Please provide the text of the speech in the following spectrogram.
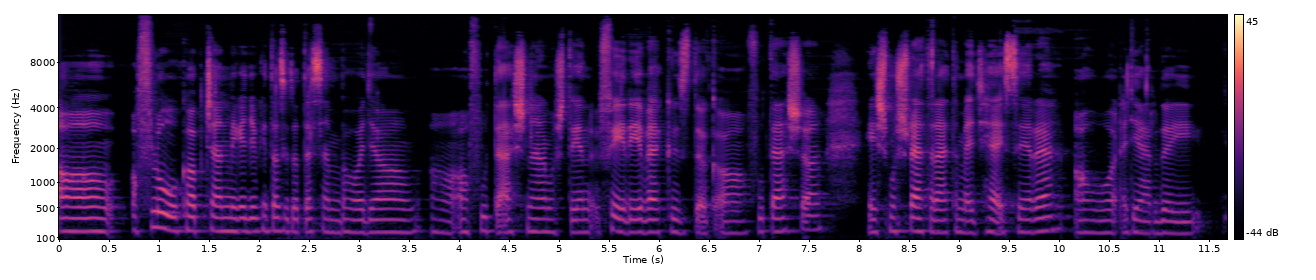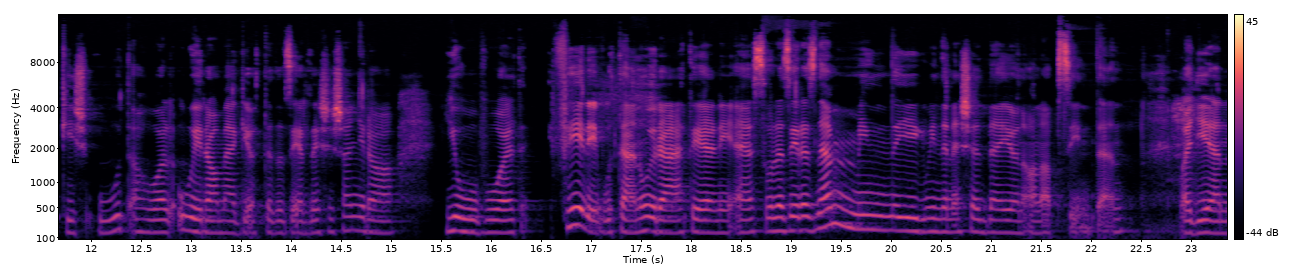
A, a flow kapcsán még egyébként az jutott eszembe, hogy a, a, a futásnál most én fél éve küzdök a futással, és most rátaláltam egy helyszínre, ahol egy erdei kis út, ahol újra megjött ez az érzés, és annyira jó volt fél év után újra átélni ezt, szóval azért ez nem mindig minden esetben jön alapszinten, vagy ilyen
